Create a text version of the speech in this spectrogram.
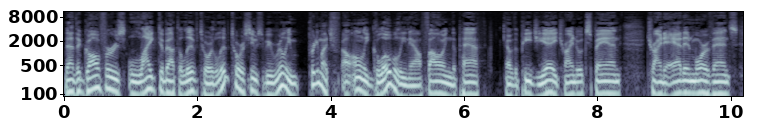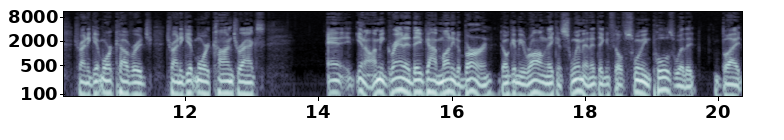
that the golfers liked about the LIV Tour, the LIV Tour seems to be really pretty much only globally now following the path of the PGA, trying to expand, trying to add in more events, trying to get more coverage, trying to get more contracts. And, you know, I mean, granted, they've got money to burn. Don't get me wrong. They can swim in it. They can fill swimming pools with it. But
